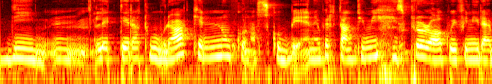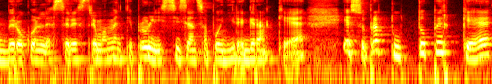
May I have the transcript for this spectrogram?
di mh, letteratura che non conosco bene, pertanto i miei sproloqui finirebbero con l'essere estremamente prolissi senza poi dire granché e soprattutto perché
